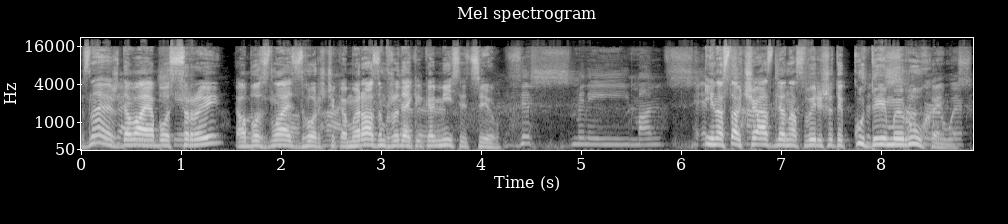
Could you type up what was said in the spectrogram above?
Знаєш, давай або сри, або злазь з горщика. Ми разом вже декілька місяців. І настав час для нас вирішити, куди ми рухаємось.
